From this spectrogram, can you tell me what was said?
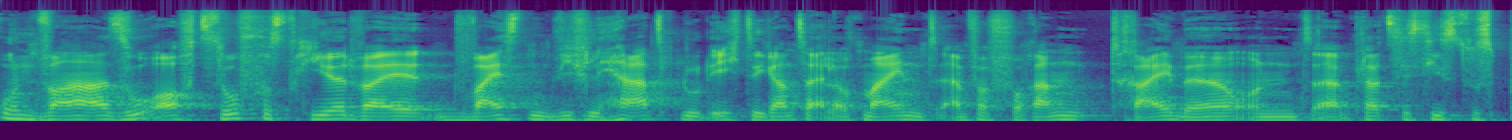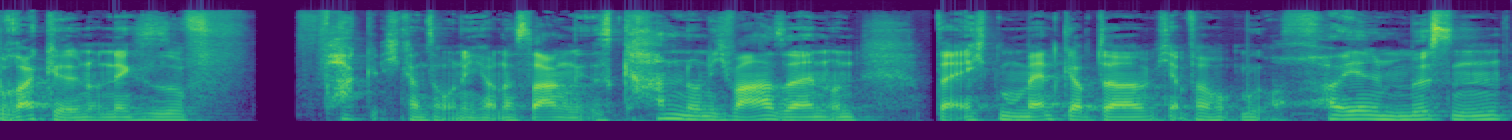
und war so oft so frustriert, weil du weißt, wie viel Herzblut ich die ganze Isle of Mind einfach vorantreibe und äh, plötzlich siehst du es bröckeln und denkst so, fuck, ich kann es auch nicht anders sagen, es kann doch nicht wahr sein. Und da echt einen Moment gehabt, da ich einfach heulen müssen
